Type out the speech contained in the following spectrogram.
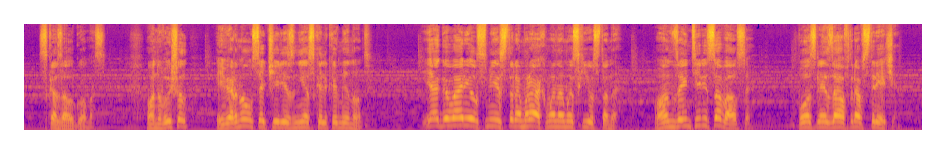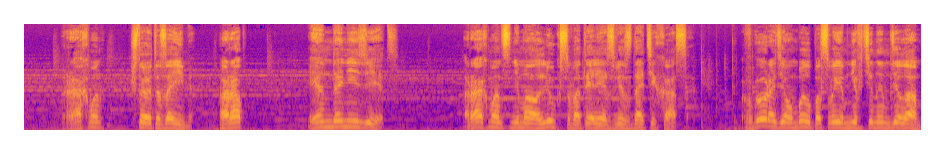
— сказал Гомес. Он вышел и вернулся через несколько минут. Я говорил с мистером Рахманом из Хьюстона. Он заинтересовался. Послезавтра встреча. Рахман? Что это за имя? Араб? Индонезиец. Рахман снимал люкс в отеле «Звезда Техаса». В городе он был по своим нефтяным делам,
